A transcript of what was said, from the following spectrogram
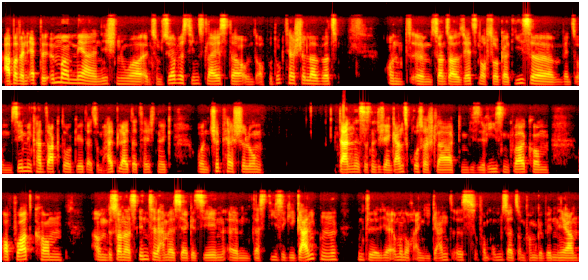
Aber wenn Apple immer mehr nicht nur äh, zum Service-Dienstleister und auch Produkthersteller wird, und ähm, sonst also jetzt noch sogar diese, wenn es um Semiconductor geht, also um Halbleitertechnik und Chipherstellung, dann ist das natürlich ein ganz großer Schlag gegen diese riesen Qualcomm, auch Broadcom und besonders Intel haben wir es ja gesehen, ähm, dass diese Giganten, Intel ja immer noch ein Gigant ist vom Umsatz und vom Gewinn her,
